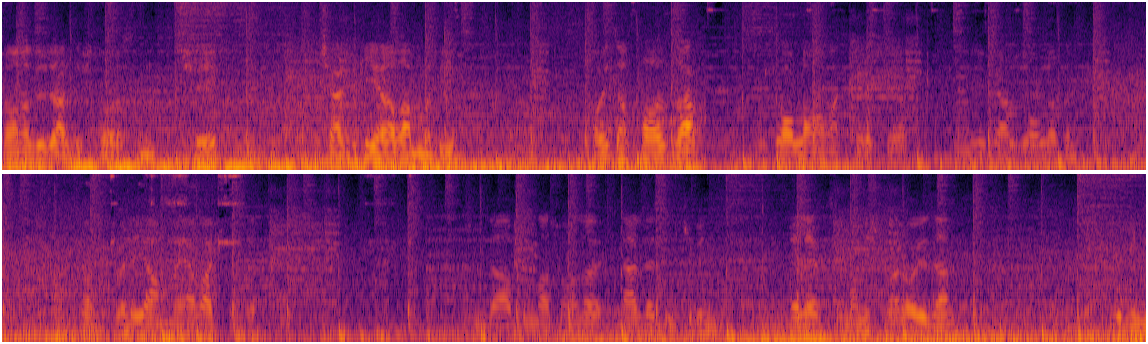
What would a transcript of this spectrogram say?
Sonra düzeldi işte orasının şeyi. İçerideki yaralanma diyeyim. O yüzden fazla zorlamamak gerekiyor. Şimdi biraz zorladım. Hafif böyle yanmaya başladı. Şimdi daha bundan sonra da neredeyse 2000 ele tırmanış var. O yüzden bugün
